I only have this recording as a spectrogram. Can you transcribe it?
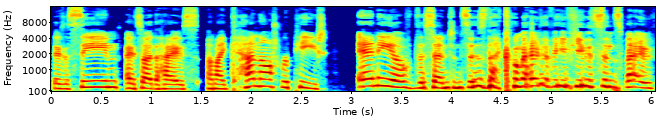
there's a scene outside the house, and I cannot repeat. Any of the sentences that come out of Eve Hewson's mouth,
